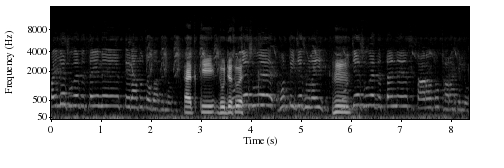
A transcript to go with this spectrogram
ਪਹਿਲੇ ਸੂਏ ਦਿੱਤੇ ਇਹਨੇ 13 ਤੋਂ 14 ਕਿਲੋ। ਐਤਕੀ ਦੂਜੇ ਸੂਏ? ਦੂਜੇ ਸੂਏ ਹੁਣ ਤੀਜੇ ਸੂਣਾ ਜੀ। ਹੂੰ। ਦੂਜੇ ਸੂਏ ਦਿੱਤਾ ਇਹਨੇ 17 ਤੋਂ 18 ਕਿਲੋ।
